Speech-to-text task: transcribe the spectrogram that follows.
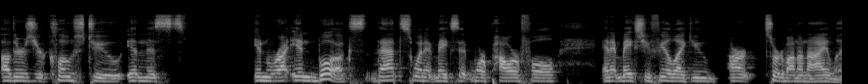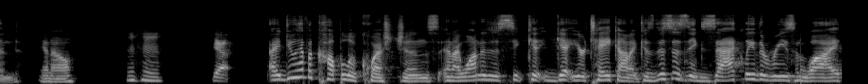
others you're close to in this in in books, that's when it makes it more powerful, and it makes you feel like you aren't sort of on an island. You know. Mm-hmm. Yeah. I do have a couple of questions, and I wanted to see, get your take on it because this is exactly the reason why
